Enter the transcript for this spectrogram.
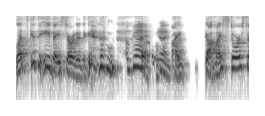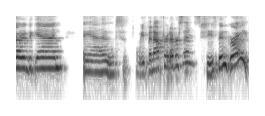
let's get the eBay started again." Oh, good. So Good. I got my store started again, and We've been after it ever since. she's been great.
